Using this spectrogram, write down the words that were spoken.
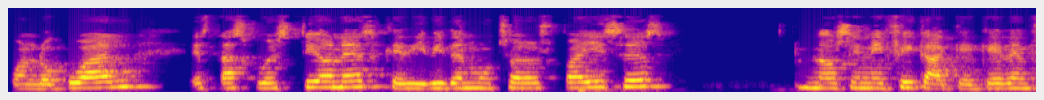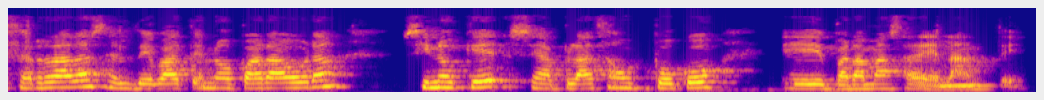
con lo cual estas cuestiones que dividen mucho a los países no significa que queden cerradas, el debate no para ahora, sino que se aplaza un poco eh, para más adelante.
